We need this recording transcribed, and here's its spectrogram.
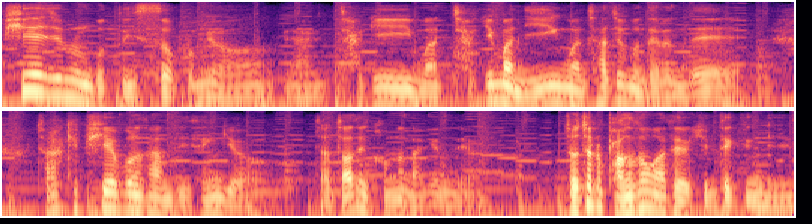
피해주는 것도 있어 보면. 그냥 자기만 자기만 이익만 찾으면 되는데 저렇게 피해보는 사람들이 생겨. 자 짜증 겁나 나겠네요. 저처럼 방송하세요 김택진님.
